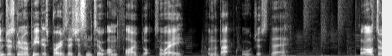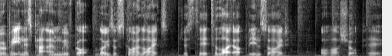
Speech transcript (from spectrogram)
I'm just going to repeat this process just until I'm five blocks away from the back wall just there. So after repeating this pattern, we've got loads of skylights just here to light up the inside of our shop here.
